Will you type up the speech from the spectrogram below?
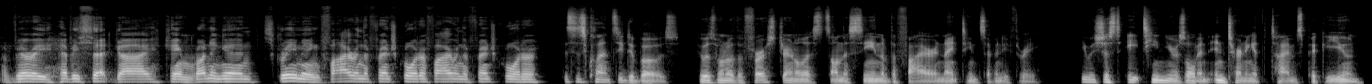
a very heavy set guy, came running in, screaming, Fire in the French Quarter, fire in the French Quarter. This is Clancy Dubos, who was one of the first journalists on the scene of the fire in 1973. He was just 18 years old and interning at the Times Picayune.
